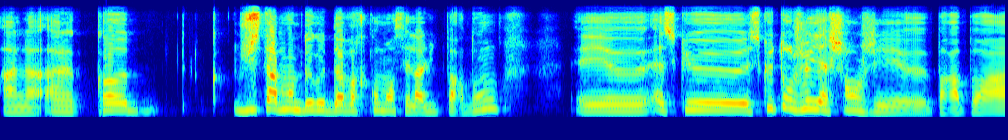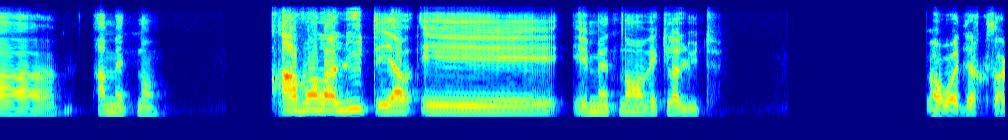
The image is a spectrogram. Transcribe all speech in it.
à la, à- quand- juste avant d'avoir commencé la lutte, pardon, et euh, est-ce que, est-ce que ton jeu il a changé euh, par rapport à, à maintenant? Avant la lutte et, à- et, et maintenant avec la lutte? On va dire que ça a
